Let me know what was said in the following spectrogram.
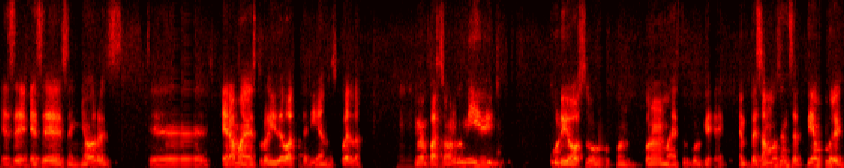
Ese, ese señor es, era maestro ahí de batería en la escuela. Y me pasó algo muy curioso con, con el maestro porque empezamos en septiembre,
